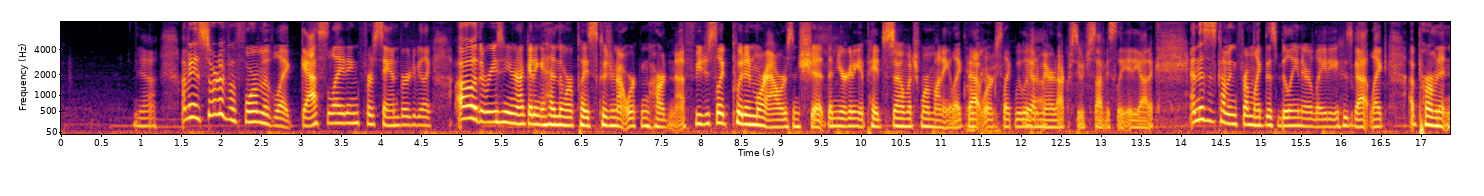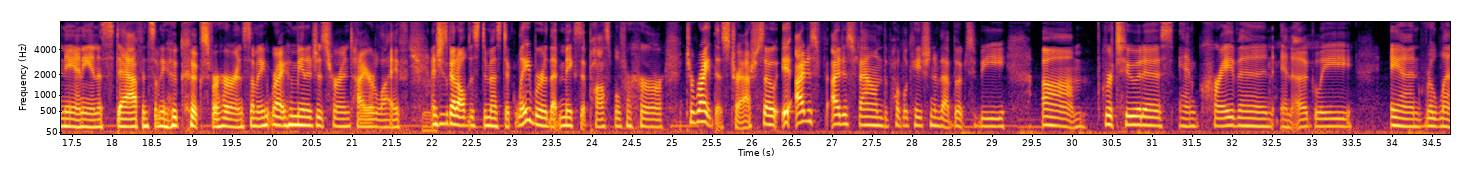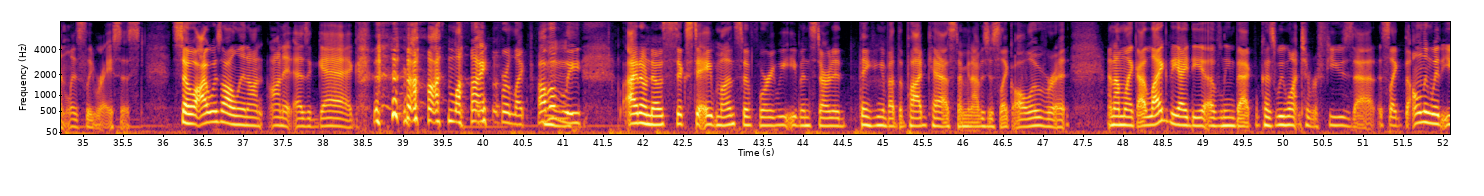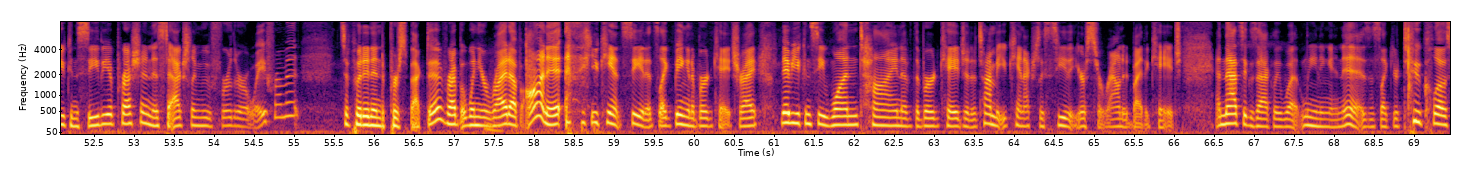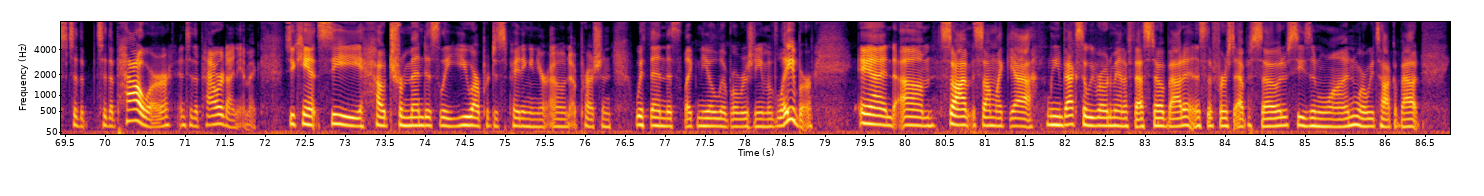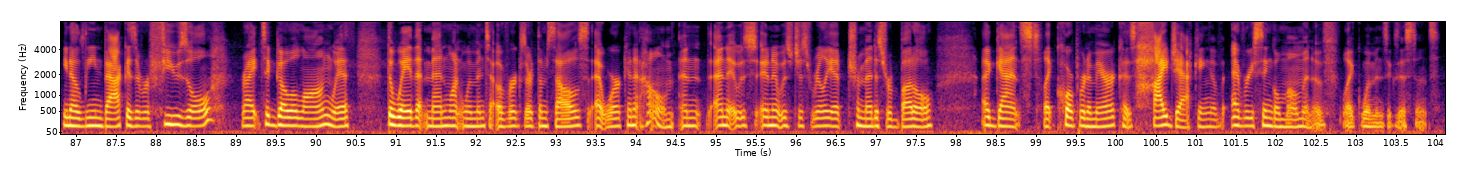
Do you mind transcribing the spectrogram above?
Yeah. I mean, it's sort of a form of like gaslighting for Sandberg to be like, oh, the reason you're not getting ahead in the workplace is because you're not working hard enough. If you just like put in more hours and shit, then you're going to get paid so much more money. Like that Okay. works. Like we live in a meritocracy, which is obviously idiotic. And this is coming from like this billionaire lady who's got like a permanent nanny and a staff and somebody who cooks for her and somebody, right, who manages her entire life. And she's got all this domestic labor that makes it possible for her to write this trash. So it, I just, I just found the publication of that book to be, um, gratuitous and craven and ugly and relentlessly racist. So I was all in on on it as a gag online for like hmm. probably I don't know 6 to 8 months before we even started thinking about the podcast. I mean, I was just like all over it. And I'm like, I like the idea of lean back because we want to refuse that. It's like the only way that you can see the oppression is to actually move further away from it to put it into perspective, right? But when you're mm-hmm. right up on it, you can't see it. It's like being in a bird cage, right? Maybe you can see one tine of the bird cage at a time, but you can't actually see that you're surrounded by the cage. And that's exactly what leaning in is. It's like you're too close to the to the power and to the power dynamic. So you can't see how tremendously you are participating in your own oppression within this like neoliberal regime of labor. And um, so I'm so I'm like, yeah, lean back. So we wrote a manifesto about it, and it's the first episode of season one where we talk about, you know, lean back as a refusal, right, to go along with the way that men want women to overexert themselves at work and at home. And and it was and it was just really a tremendous rebuttal against like corporate America's hijacking of every single moment of like women's existence.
